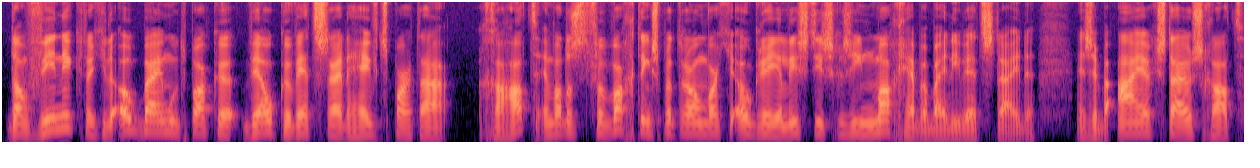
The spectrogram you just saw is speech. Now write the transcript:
dan vind ik dat je er ook bij moet pakken welke wedstrijden heeft Sparta gehad en wat is het verwachtingspatroon wat je ook realistisch gezien mag hebben bij die wedstrijden. En ze hebben Ajax thuis gehad,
